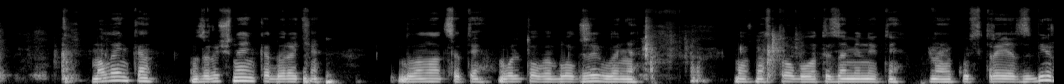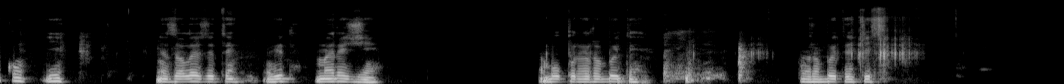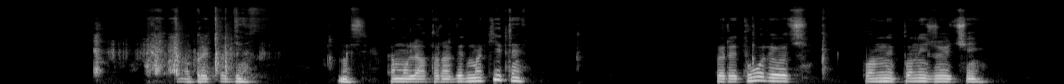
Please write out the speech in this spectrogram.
маленька, зручненька, до речі, 12 вольтовий блок живлення. Можна спробувати замінити на якусь 3 збірку і не залежати від мережі. Або переробити, робити якісь, на прикладі ось, акумулятора від Макіти, перетворювач понижуючий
